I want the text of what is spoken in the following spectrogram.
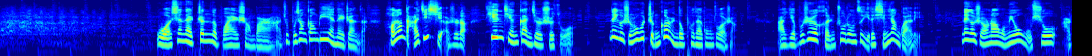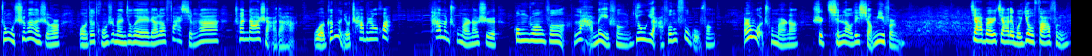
我现在真的不爱上班啊，就不像刚毕业那阵子，好像打了鸡血似的，天天干劲十足。那个时候我整个人都扑在工作上，啊，也不是很注重自己的形象管理。那个时候呢，我们有午休啊，中午吃饭的时候，我的同事们就会聊聊发型啊、穿搭啥的哈，我根本就插不上话。他们出门呢是工装风、辣妹风、优雅风、复古风，而我出门呢是勤劳的小蜜蜂，加班加的我要发疯。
